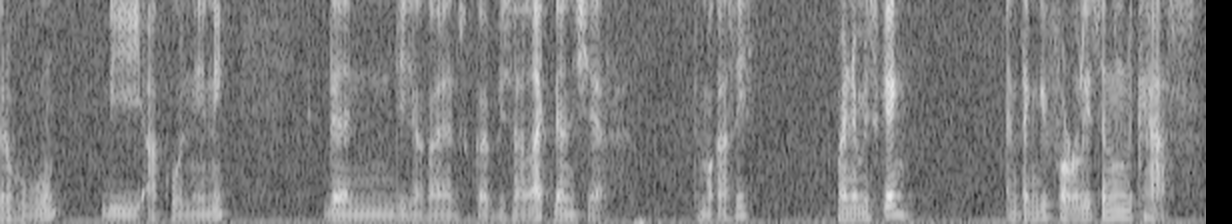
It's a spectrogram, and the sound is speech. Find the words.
terhubung di akun ini. Dan jika kalian suka bisa like dan share. Terima kasih. My name is King and thank you for listening to cast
